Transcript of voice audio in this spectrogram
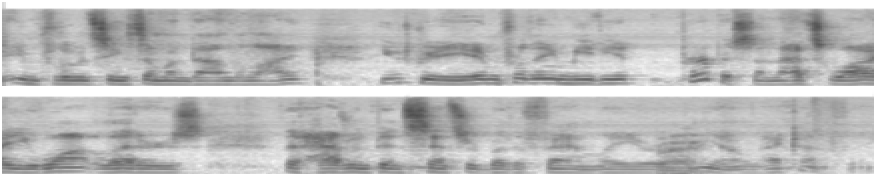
influencing someone down the line. You created them for the immediate purpose, and that's why you want letters that haven't been censored by the family or Right. you know that kind of thing.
